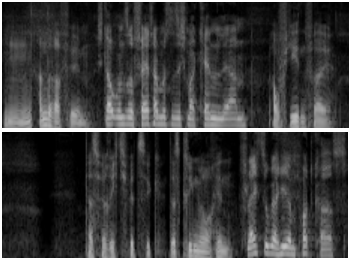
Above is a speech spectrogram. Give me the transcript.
Mhm, anderer Film. Ich glaube, unsere Väter müssen sich mal kennenlernen. Auf jeden Fall. Das wäre richtig witzig. Das kriegen wir noch hin. Vielleicht sogar hier im Podcast.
